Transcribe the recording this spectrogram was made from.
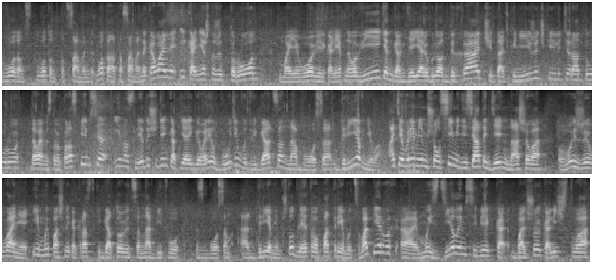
Вот он, вот он тот самый, вот она та самая наковальня. И, конечно же, трон моего великолепного викинга, где я люблю отдыхать, читать книжечки и литературу. Давай мы с тобой проспимся. И на следующий день, как я и говорил, будем выдвигаться на босса древнего. А тем временем шел 70-й день нашего выживания. И мы пошли как раз-таки готовиться на битву с боссом древним. Что для этого потребуется? Во-первых, а, мы сделаем себе большое количество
